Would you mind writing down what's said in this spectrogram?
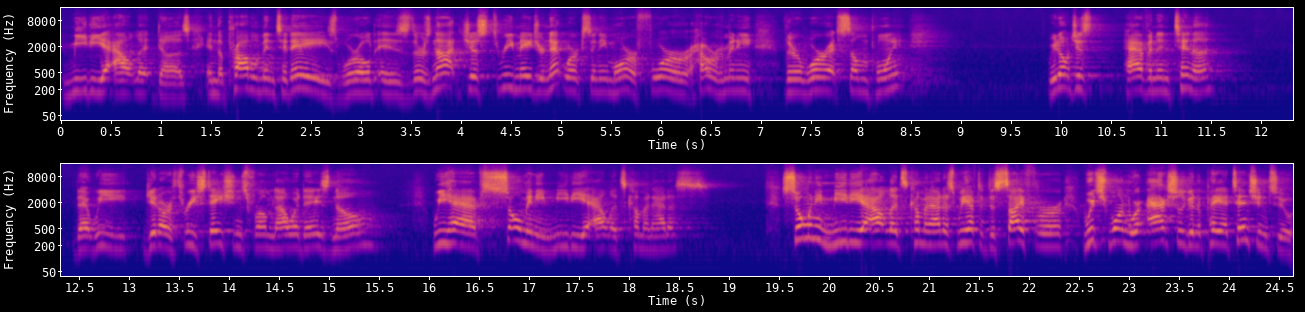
media outlet does. And the problem in today's world is there's not just three major networks anymore, or four, or however many there were at some point. We don't just have an antenna that we get our three stations from nowadays. No. We have so many media outlets coming at us. So many media outlets coming at us, we have to decipher which one we're actually going to pay attention to.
